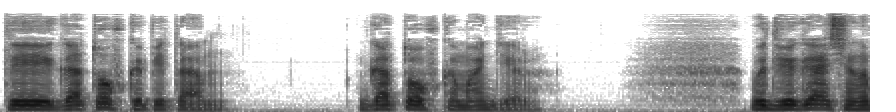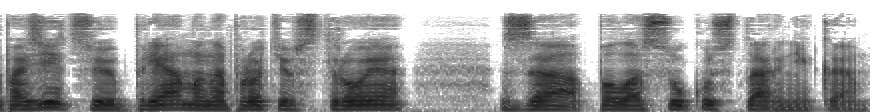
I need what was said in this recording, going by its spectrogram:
«Ты готов, капитан?» «Готов, командир». «Выдвигайся на позицию прямо напротив строя за полосу кустарника».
